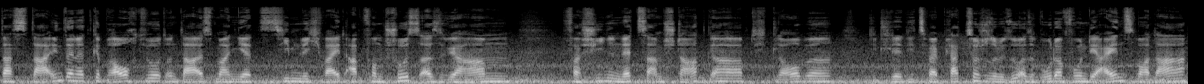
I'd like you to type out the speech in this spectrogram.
dass da Internet gebraucht wird und da ist man jetzt ziemlich weit ab vom Schuss. Also wir haben verschiedene Netze am Start gehabt. Ich glaube, die, die zwei Platzhirsche sowieso, also Vodafone D1 war da,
